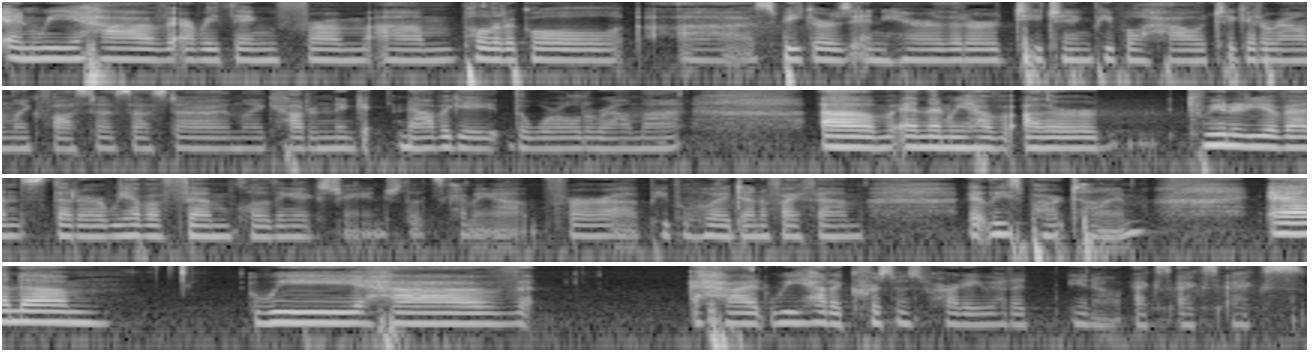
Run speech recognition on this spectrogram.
and we have everything from um, political uh, speakers in here that are teaching people how to get around like FOSTA, SESTA, and like how to navigate the world around that. Um, and then we have other community events that are, we have a femme clothing exchange that's coming up for uh, people who identify femme, at least part time. And um, we have had we had a Christmas party. We had a you know XXX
